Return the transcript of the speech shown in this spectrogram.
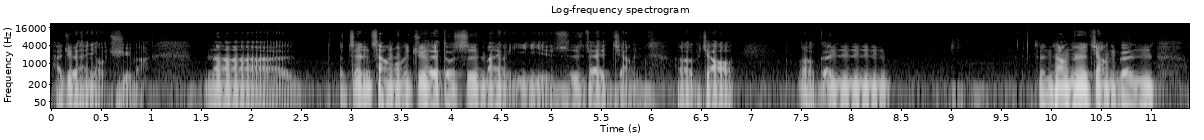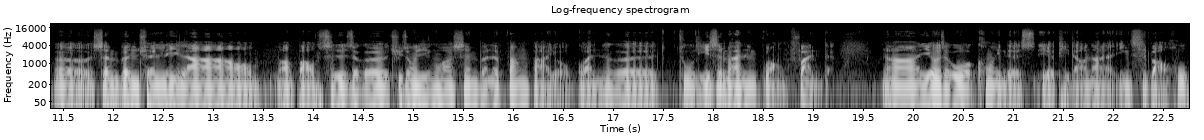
他觉得很有趣吧。那整场我觉得都是蛮有意义的，就是在讲呃比较呃跟整场的讲跟呃身份权利啦哦啊保持这个去中心化身份的方法有关，那个主题是蛮广泛的。那也有这个 Workcoin 的也有提到，那隐私保护，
